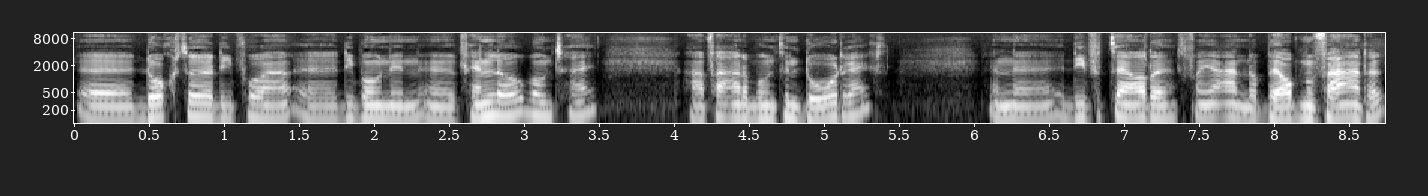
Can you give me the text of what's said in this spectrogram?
uh, uh, dochter die, voor uh, die woont in Venlo, woont zij. Haar vader woont in Dordrecht. En uh, die vertelde van ja, dan belt mijn vader.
